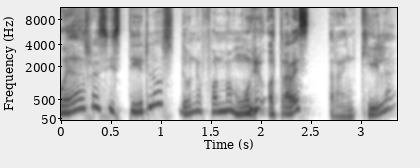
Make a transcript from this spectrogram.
puedas resistirlos de una forma muy, otra vez, tranquila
